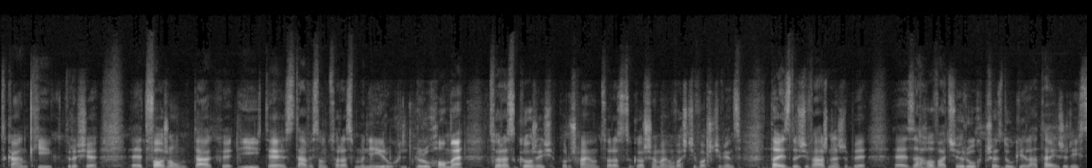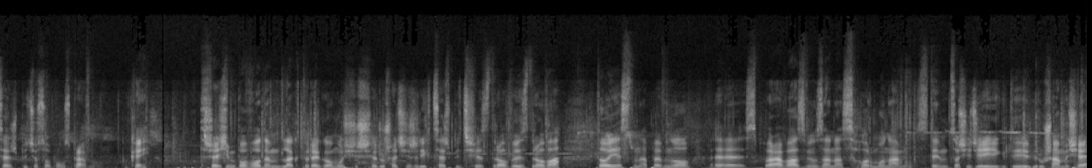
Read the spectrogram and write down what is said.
tkanki, które się e, tworzą, tak, i te stawy są coraz mniej ruch, ruchome, coraz gorzej się poruszają, coraz gorsze mają właściwości, więc to jest dość ważne, żeby e, zachować ruch przez długie lata, jeżeli chcesz być osobą sprawną. ok? Trzecim powodem, dla którego musisz się ruszać, jeżeli chcesz być zdrowy, zdrowa, to jest na pewno e, sprawa związana z hormonami, z tym, co się dzieje, gdy ruszamy się,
